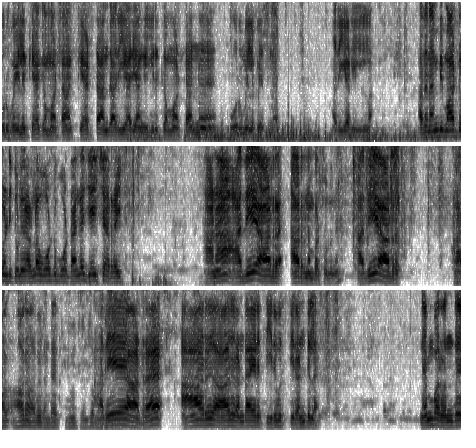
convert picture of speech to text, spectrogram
ஒரு வயலும் கேட்க மாட்டான் கேட்டால் அந்த அதிகாரி அங்கே இருக்க மாட்டான்னு ஒருமையில் பேசினார். அதிகாரி எல்லாம். அதை நம்பி மாட்டு வண்டி தொழிலாளர்லாம் ஓட்டு போட்டாங்க ஜெயிச்சார் ரைட் ஆனால் அதே ஆர்டரை ஆர்டர் நம்பர் சொல்லுங்கள் அதே ஆர்டர் ஆறு ஆறு ரெண்டாயிரத்தி இருபத்தி ரெண்டுல அதே ஆர்டரை ஆறு ஆறு ரெண்டாயிரத்தி இருபத்தி ரெண்டில். நம்பர் வந்து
